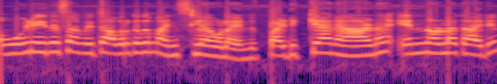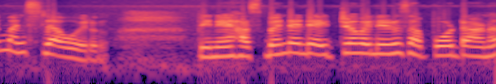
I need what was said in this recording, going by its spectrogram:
അവോയ്ഡ് ചെയ്യുന്ന സമയത്ത് അവർക്കത് മനസ്സിലാവുള്ളായിരുന്നു. പഠിക്കാനാണ് എന്നുള്ള കാര്യം മനസ്സിലാവുമായിരുന്നു. പിന്നെ ഹസ്ബൻഡ് എന്റെ ഏറ്റവും വലിയൊരു സപ്പോർട്ടാണ്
